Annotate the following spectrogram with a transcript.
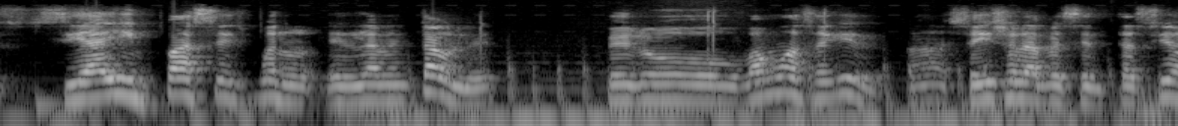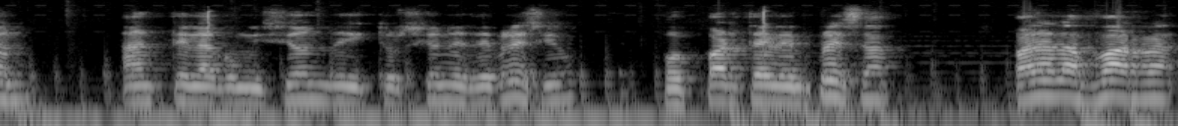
si hay impases, bueno, es lamentable, pero vamos a seguir. ¿ah? Se hizo la presentación ante la Comisión de Distorsiones de Precios por parte de la empresa para las barras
